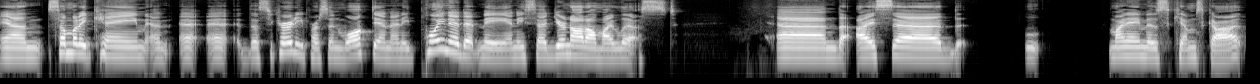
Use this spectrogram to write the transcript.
And somebody came, and the security person walked in, and he pointed at me, and he said, "You're not on my list." And I said, "My name is Kim Scott."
